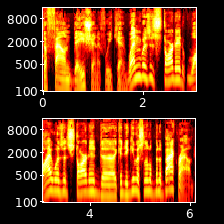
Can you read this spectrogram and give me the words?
the foundation, if we can. When was it started? Why was it started? Uh, could you give us a little bit of background?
